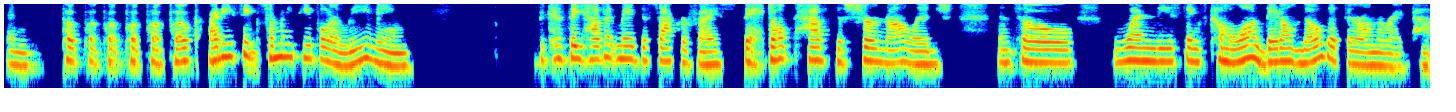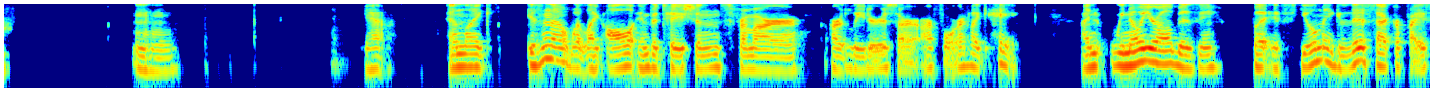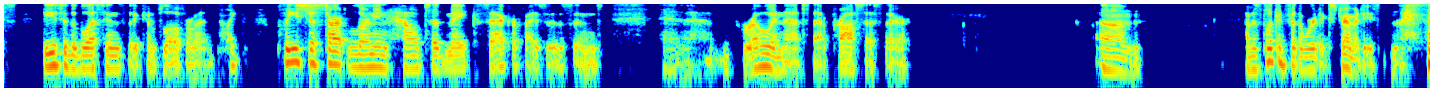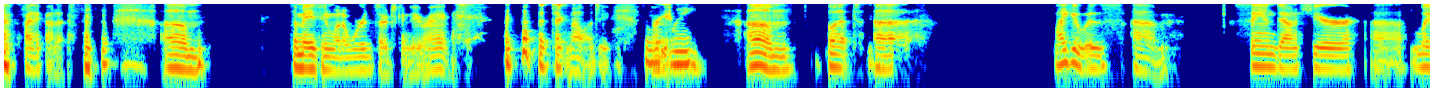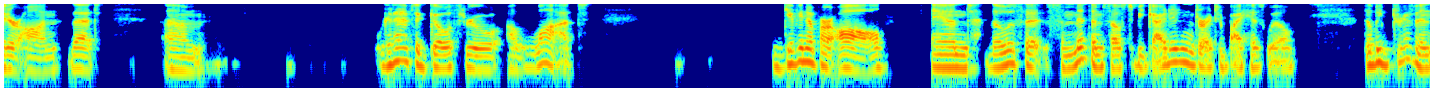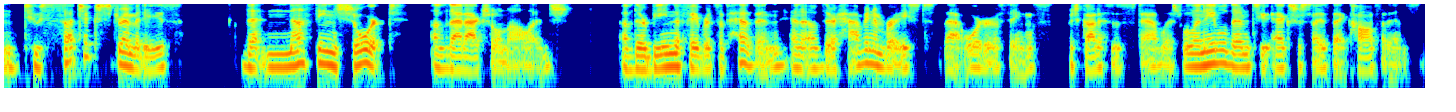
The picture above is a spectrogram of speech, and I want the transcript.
and poke, poke, poke, poke, poke, poke. Why do you think so many people are leaving? Because they haven't made the sacrifice. They don't have the sure knowledge. And so when these things come along, they don't know that they're on the right path. Mm-hmm. Yeah. And like, isn't that what like all invitations from our our leaders are are for? Like, hey, I we know you're all busy, but if you'll make this sacrifice, these are the blessings that can flow from it. Like, please just start learning how to make sacrifices and uh, grow in that that process there. Um, I was looking for the word extremities. I finally found it. um, it's amazing what a word search can do, right? Technology. Absolutely. Um, but uh, like it was um, saying down here uh, later on that um, we're going to have to go through a lot giving up our all and those that submit themselves to be guided and directed by his will they'll be driven to such extremities that nothing short of that actual knowledge of their being the favorites of heaven and of their having embraced that order of things which God has established will enable them to exercise that confidence.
